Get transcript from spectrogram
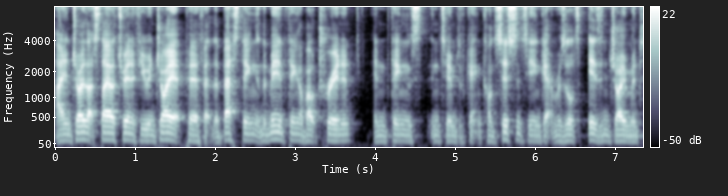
I enjoy that style of training. If you enjoy it, perfect. The best thing, the main thing about training in things in terms of getting consistency and getting results is enjoyment.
